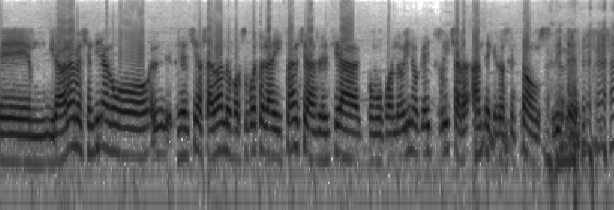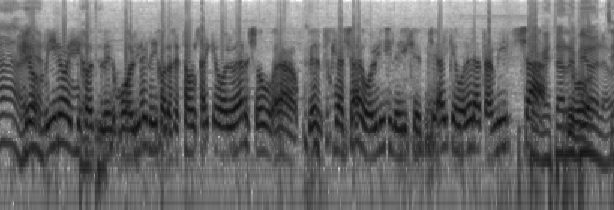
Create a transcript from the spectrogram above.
eh, y la verdad me sentía como, le decía, salvando por supuesto las distancias, le decía como cuando vino Kate Richard antes que los Stones, ¿viste? Ah, Vino, y dijo, le volvió y le dijo a los Stones, hay que volver. Yo ah, fui allá, volví y le dije, che, hay que volver a Tandil ya. Porque está re piola, Sí,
